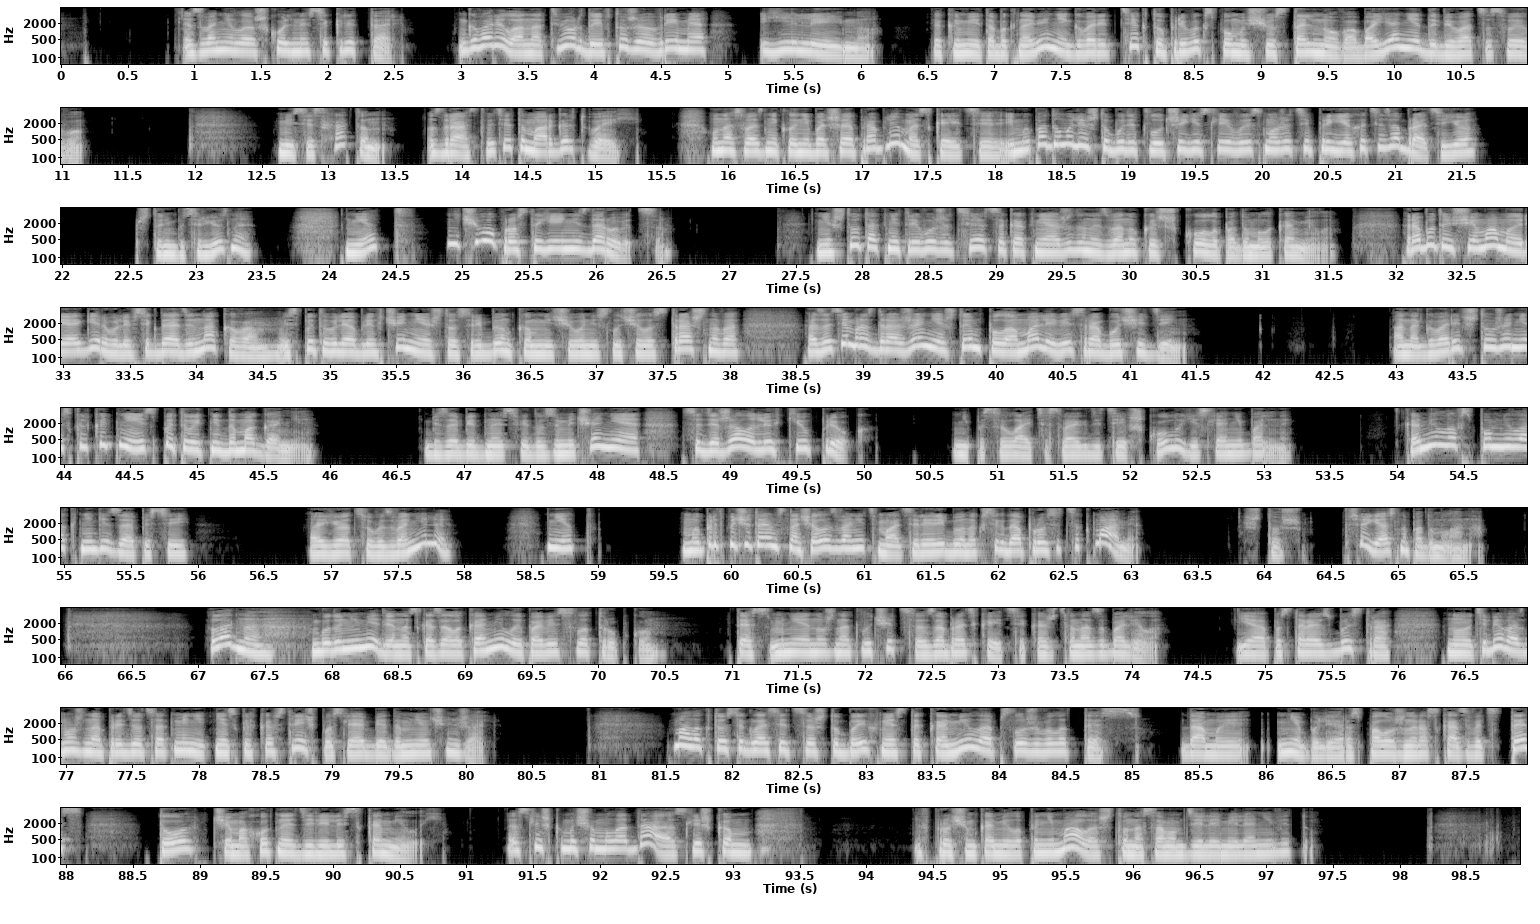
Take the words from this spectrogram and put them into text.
Звонила школьный секретарь. Говорила она твердо и в то же время елейно, как имеют обыкновение говорить те, кто привык с помощью стального обаяния добиваться своего. «Миссис Хаттон, здравствуйте, это Маргарет Уэй. У нас возникла небольшая проблема с Кейти, и мы подумали, что будет лучше, если вы сможете приехать и забрать ее». «Что-нибудь серьезное?» «Нет, ничего, просто ей не здоровится». «Ничто так не тревожит сердце, как неожиданный звонок из школы», — подумала Камила. Работающие мамы реагировали всегда одинаково, испытывали облегчение, что с ребенком ничего не случилось страшного, а затем раздражение, что им поломали весь рабочий день. Она говорит, что уже несколько дней испытывает недомогание. Безобидное с виду замечание содержало легкий упрек. Не посылайте своих детей в школу, если они больны. Камила вспомнила о книге записей. «А ее отцу вы звонили?» «Нет. Мы предпочитаем сначала звонить матери, ребенок всегда просится к маме». «Что ж, все ясно», — подумала она. «Ладно, буду немедленно», — сказала Камила и повесила трубку. «Тесс, мне нужно отлучиться, забрать Кэти. Кажется, она заболела. Я постараюсь быстро, но тебе, возможно, придется отменить несколько встреч после обеда. Мне очень жаль». Мало кто согласится, чтобы их вместо Камилы обслуживала Тесс. Дамы не были расположены рассказывать Тесс то, чем охотно делились с Камилой. Слишком еще молода, слишком... Впрочем, Камила понимала, что на самом деле имели они в виду.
